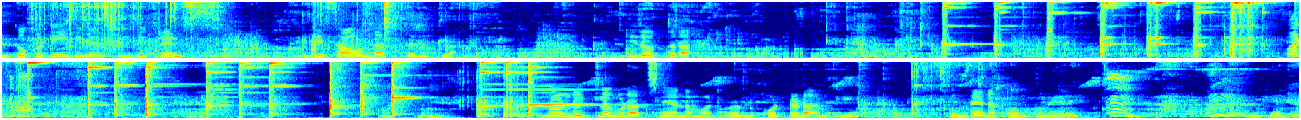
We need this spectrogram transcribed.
ఇంకొకటి ఇది ఇది ఫ్రెండ్స్. ఇది సౌండ్ వస్తుంది ఇట్లా. ఇది పట్టుకోండి రెండు ఇట్లా కూడా వచ్చినాయి అన్నమాట రెండు కొట్టడానికి. ఇంతేనా కొనుక్కునేది? ఇంకేంటి?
